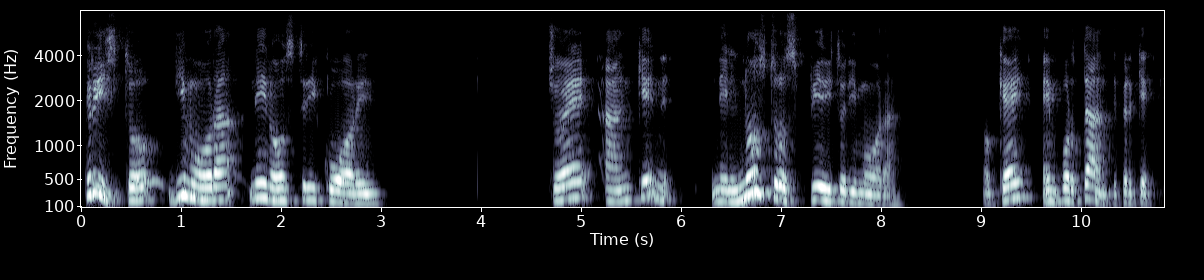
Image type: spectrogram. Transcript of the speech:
Cristo dimora nei nostri cuori, cioè anche ne- nel nostro spirito dimora. Ok? È importante perché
